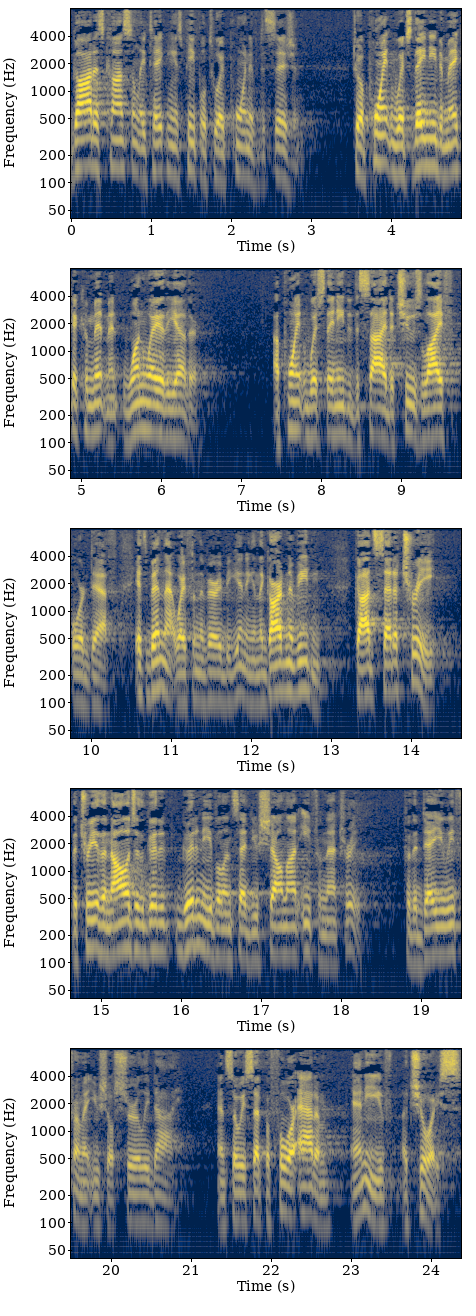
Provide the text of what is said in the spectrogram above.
God is constantly taking his people to a point of decision, to a point in which they need to make a commitment one way or the other, a point in which they need to decide to choose life or death. It's been that way from the very beginning. In the Garden of Eden, God set a tree the tree of the knowledge of the good, good and evil and said, You shall not eat from that tree. For the day you eat from it, you shall surely die. And so he set before Adam and Eve a choice.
